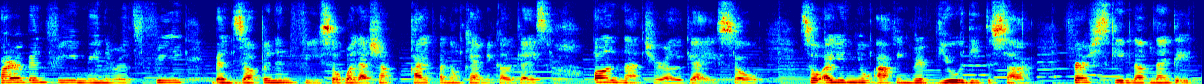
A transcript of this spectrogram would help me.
paraben-free, minerals-free, benzocaine-free. So wala siyang kahit anong chemical guys, all natural guys. So so ayun yung aking review dito sa Fresh Skin Lab 98%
